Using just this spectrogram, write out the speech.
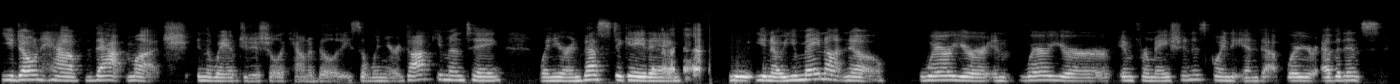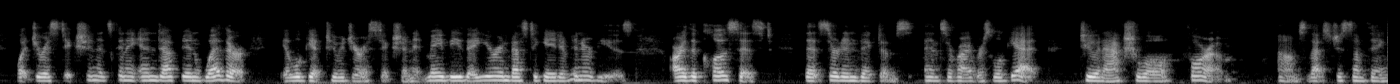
you don't have that much in the way of judicial accountability. So when you're documenting, when you're investigating, you, you know, you may not know where your in where your information is going to end up, where your evidence, what jurisdiction it's going to end up in, whether it will get to a jurisdiction. It may be that your investigative interviews are the closest that certain victims and survivors will get to an actual forum. Um, so that's just something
